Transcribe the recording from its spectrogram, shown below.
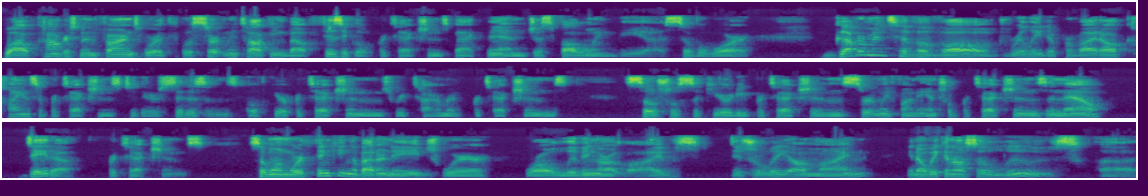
while Congressman Farnsworth was certainly talking about physical protections back then, just following the uh, Civil War, governments have evolved really to provide all kinds of protections to their citizens healthcare protections, retirement protections, social security protections, certainly financial protections, and now data protections. So when we're thinking about an age where we're all living our lives digitally online, you know, we can also lose uh,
